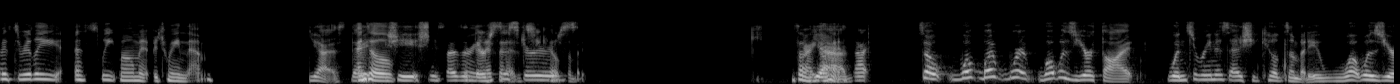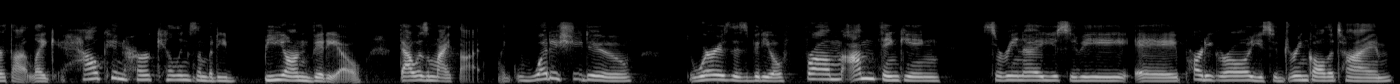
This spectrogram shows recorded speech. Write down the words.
it's really a sweet moment between them Yes, they, until she she says that they're Serena says she killed sisters. somebody. Sorry, yeah that so what what were what was your thought when serena says she killed somebody what was your thought like how can her killing somebody be on video. That was my thought. Like what does she do? Where is this video from? I'm thinking serena used to be a party girl used to drink all the time.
